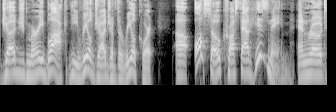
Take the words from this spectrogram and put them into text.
Judge Murray Block, the real judge of the real court, uh, also crossed out his name and wrote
